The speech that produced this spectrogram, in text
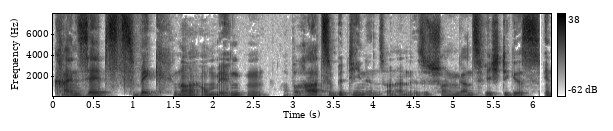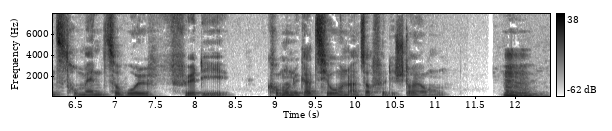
kein Selbstzweck, ne, um irgendeinen Apparat zu bedienen, sondern es ist schon ein ganz wichtiges Instrument, sowohl für die Kommunikation als auch für die Steuerung. Mhm.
